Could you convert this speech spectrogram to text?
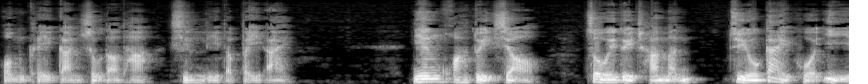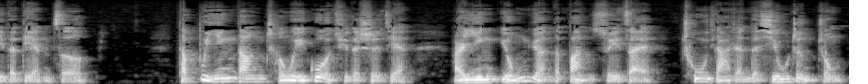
我们可以感受到他心里的悲哀。拈花对笑，作为对禅门具有概括意义的点则。它不应当成为过去的事件，而应永远的伴随在出家人的修正中，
